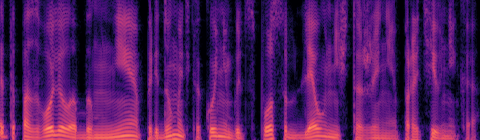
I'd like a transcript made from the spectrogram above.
Это позволило бы мне придумать какой-нибудь способ для уничтожения противника.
